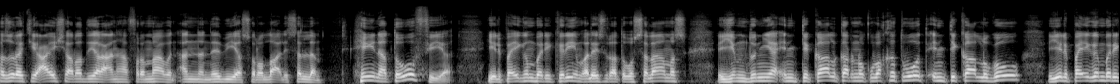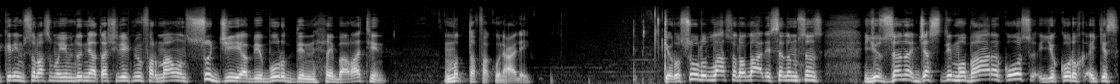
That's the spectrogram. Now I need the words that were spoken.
حضرت عایشہ ردی اللہ انہا فرماوَن انّا نبی صلی اللہ علیہ وسلم ہینا توفیہ ییٚلہِ پیغمبر کریٖم علیہ صلاتُ وسلامَس یِم دُنیا اِنتِقال کَرنُک وقت ووت اِنتِقال گوٚو ییٚلہِ پیغمبر کریٖم صلی اللہ یِم دُنیا تشریٖف نیوٗ فرماوُن سُجی ابِ بُردِن ہیباراتِن مُتفقُن علی کہِ رسول اللہ صلی اللہ علیہ وسلم سٕنٛز یُس زَن جسدِ مُبارک اوس یہِ کوٚرُکھ أکِس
